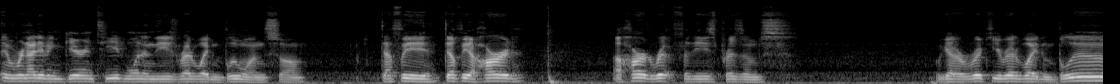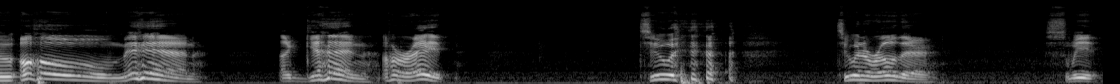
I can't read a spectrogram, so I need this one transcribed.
and we're not even guaranteed one in these red, white, and blue ones. So definitely definitely a hard a hard rip for these Prizms. We got a rookie red, white, and blue. Oh, man. Again. All right. Two, two in a row there. Sweet.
